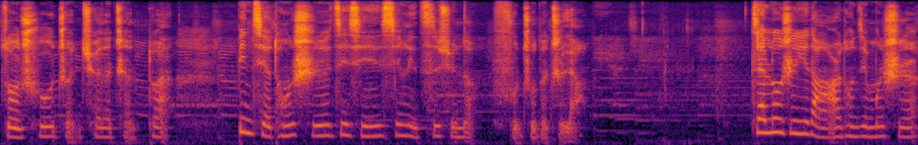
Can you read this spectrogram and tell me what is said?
做出准确的诊断，并且同时进行心理咨询的辅助的治疗。在录制一档儿童节目时，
